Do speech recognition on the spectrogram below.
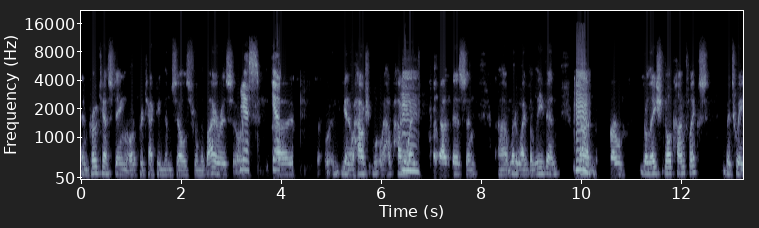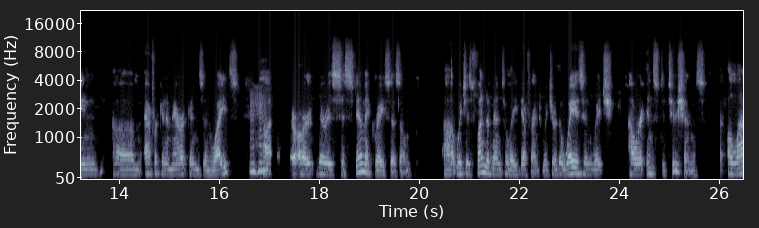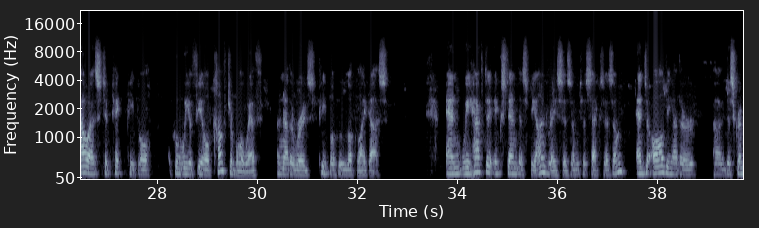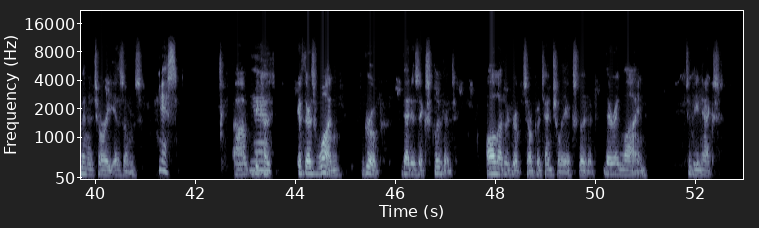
and protesting or protecting themselves from the virus? Or yes, yeah. Uh, you know how how, how do mm. I about this and uh, what do I believe in? Mm. Uh, relational conflicts between um, African Americans and whites. Mm-hmm. Uh, there are there is systemic racism uh, which is fundamentally different, which are the ways in which our institutions allow us to pick people who we feel comfortable with. In other words, people who look like us. And we have to extend this beyond racism to sexism and to all the other uh, discriminatory isms. Yes. Uh, yeah. Because if there's one group that is excluded, all other groups are potentially excluded. They're in line to be next.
